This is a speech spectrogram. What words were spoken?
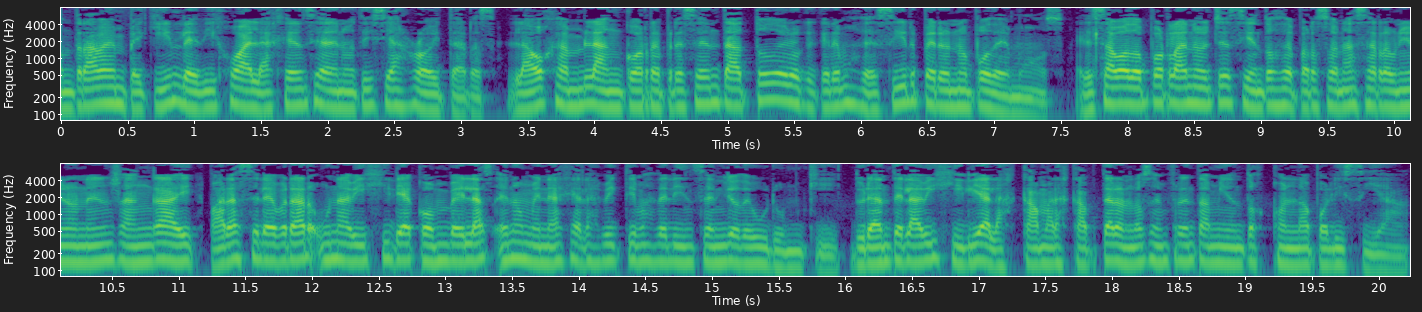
encontraba en Pekín le dijo a la agencia de noticias Reuters, la hoja en blanco representa todo lo que queremos decir pero no podemos. El sábado por la noche cientos de personas se reunieron en Shanghái para celebrar una vigilia con velas en homenaje a las víctimas del incendio de Urumqi. Durante la vigilia las cámaras captaron los enfrentamientos con la policía.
